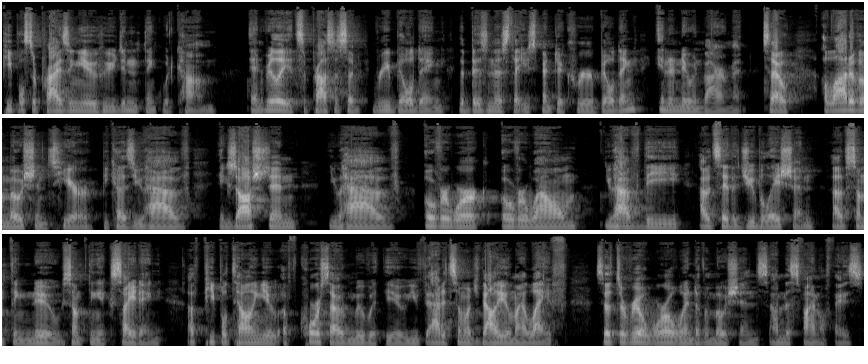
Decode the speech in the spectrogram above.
people surprising you who you didn't think would come. And really, it's a process of rebuilding the business that you spent a career building in a new environment. So, a lot of emotions here because you have exhaustion, you have overwork, overwhelm, you have the, I would say, the jubilation of something new, something exciting, of people telling you, of course I would move with you. You've added so much value in my life. So it's a real whirlwind of emotions on this final phase.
